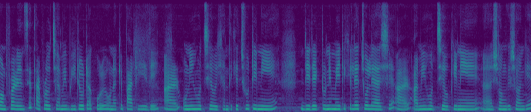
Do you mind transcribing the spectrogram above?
কনফারেন্সে তারপর হচ্ছে আমি ভিডিওটা করে ওনাকে পাঠিয়ে দিই। আর উনি হচ্ছে ওইখান থেকে ছুটি নিয়ে ডিরেক্ট উনি মেডিকেলে চলে আসে। আর আমি হচ্ছে ওকে নিয়ে সঙ্গে সঙ্গে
